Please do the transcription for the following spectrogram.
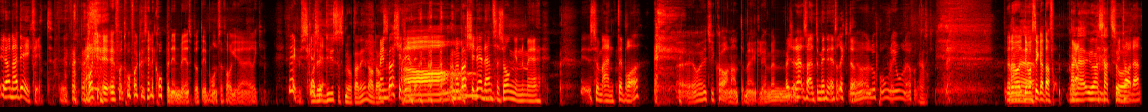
Ja, nei, det gikk fint. Det gikk jeg, jeg tror faktisk hele kroppen din ble innspurt i bronsefarge, Erik. Det husker Var det jeg ikke. du som smurte den inn? Adam? Men var ikke det, Ah, men var ikke det den sesongen med, som endte bra? jeg vet ikke hva han endte med, egentlig. Men Var ikke den som endte med nedrykk, ja, da? jeg lurer på om det gjorde det, faktisk. Ja, det, Men, var, det var eh, sikkert derfor. Men Ja. eh, uansett så Vi tar den.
